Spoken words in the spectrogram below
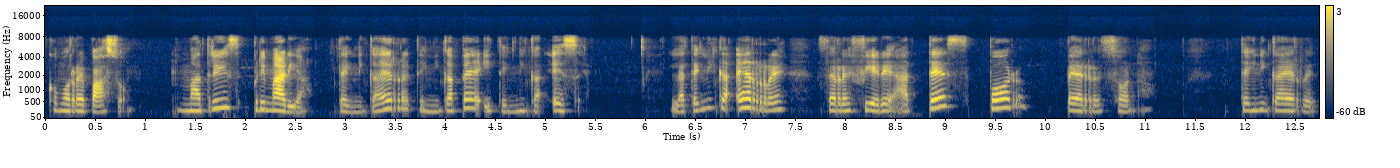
como repaso. Matriz primaria, técnica R, técnica P y técnica S. La técnica R se refiere a test por persona. Técnica R,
